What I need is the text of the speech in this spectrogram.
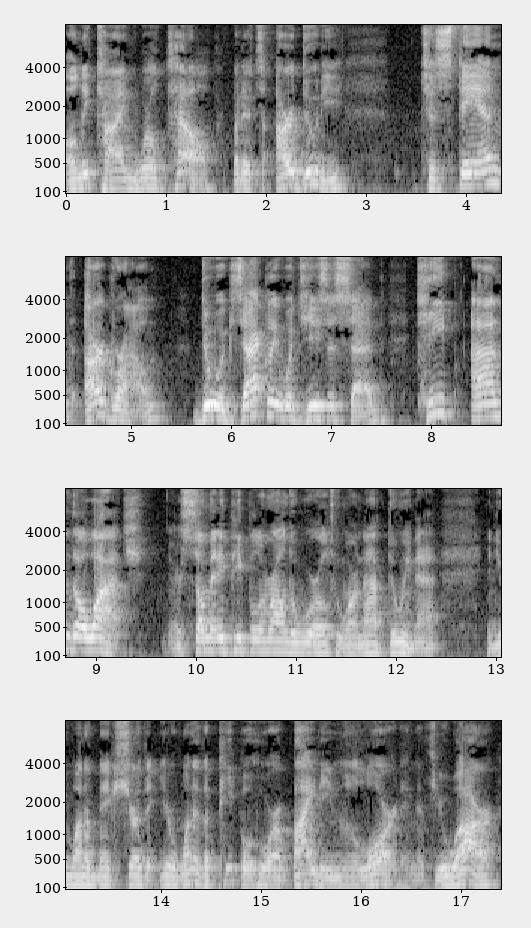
Only time will tell, but it's our duty to stand our ground, do exactly what Jesus said, keep on the watch. There's so many people around the world who are not doing that, and you want to make sure that you're one of the people who are abiding in the Lord. And if you are,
